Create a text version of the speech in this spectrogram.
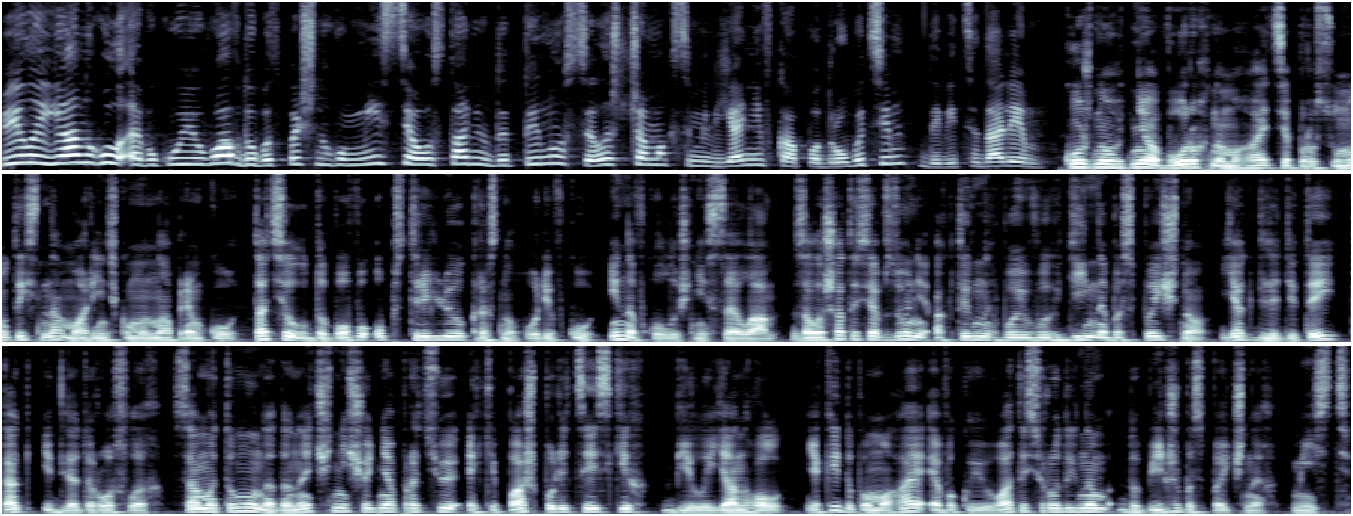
Білий Янгол евакуював до безпечного місця останню дитину з селища Максимільянівка. Подробиці дивіться далі. Кожного дня ворог намагається просунутись на Мар'їнському напрямку та цілодобово обстрілює Красногорівку і навколишні села. Залишатися в зоні активних бойових дій небезпечно як для дітей, так і для дорослих. Саме тому на Донеччині щодня працює екіпаж поліцейських Білий Янгол, який допомагає евакуюватись родинам до більш безпечних місць.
